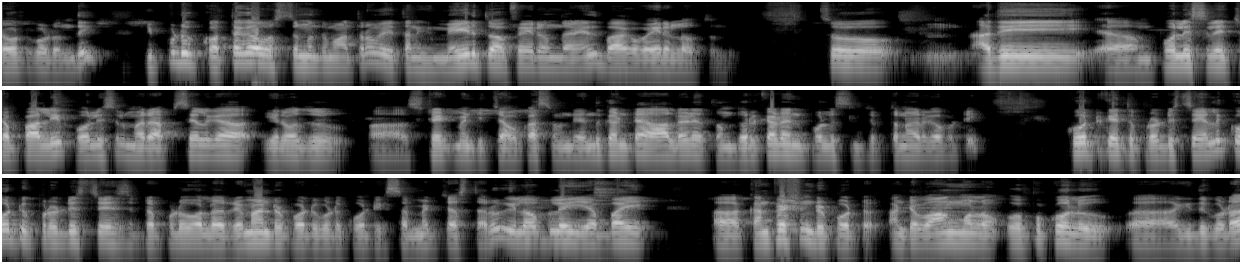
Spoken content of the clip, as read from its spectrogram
డౌట్ కూడా ఉంది. ఇప్పుడు కొత్తగా వస్తున్నది మాత్రం ఇతనికి మెయిడ్తో అఫైర్ ఉంది అనేది బాగా వైరల్ అవుతుంది. సో అది పోలీసులే చెప్పాలి. పోలీసులు మరి అఫిషియల్గా ఈరోజు స్టేట్మెంట్ ఇచ్చే అవకాశం ఉంది. ఎందుకంటే ఆల్రెడీ అతను దొరికాడని పోలీసులు చెప్తున్నారు కాబట్టి కోర్టుకి అయితే ప్రొడ్యూస్ చేయాలి. కోర్టుకు ప్రొడ్యూస్ చేసేటప్పుడు వాళ్ళు రిమాండ్ రిపోర్ట్ కూడా కోర్టుకి సబ్మిట్ చేస్తారు. ఈ లోపల ఈ అబ్బాయి కన్ఫెషన్ రిపోర్ట్ అంటే వాంగ్మూలం ఒప్పుకోలు ఇది కూడా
